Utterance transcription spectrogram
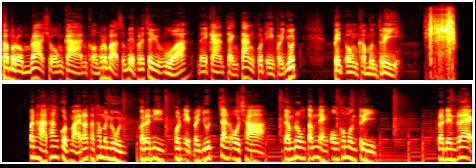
ระบรมราชโองการของพระบาทสมเด็จพระเจ้าอยู่หัว ในการแต่งตั้งพลเอกประยุทธ์ เป็นองคมนตรี ปัญหาทางกฎหมายรัฐธรรมนูญ กรณีพลเอกประยุทธ์จันโอชาดำรงตำแหน่งองคมนตรี ประเด็นแรก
